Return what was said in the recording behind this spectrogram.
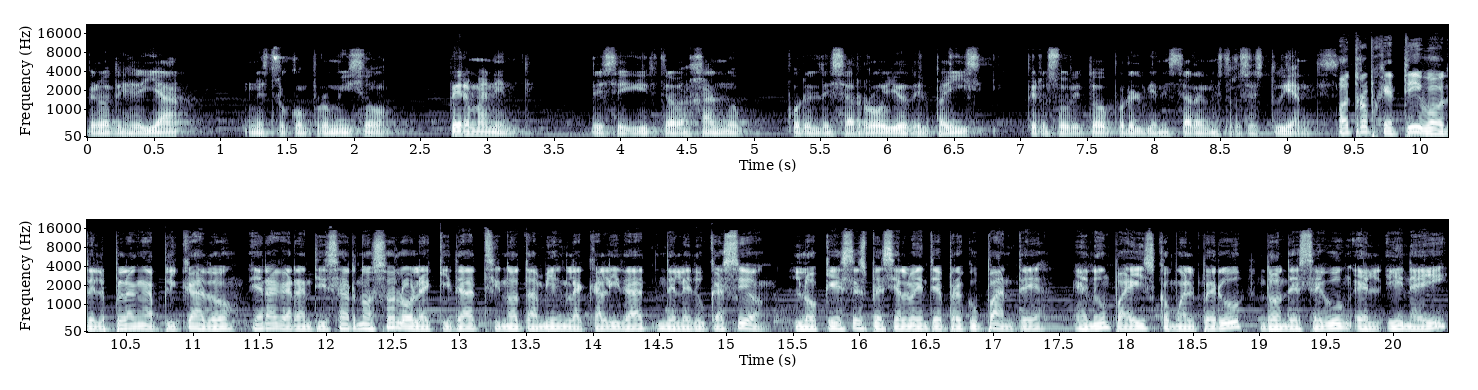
Pero desde ya nuestro compromiso permanente de seguir trabajando por el desarrollo del país pero sobre todo por el bienestar de nuestros estudiantes. Otro objetivo del plan aplicado era garantizar no solo la equidad, sino también la calidad de la educación, lo que es especialmente preocupante en un país como el Perú, donde según el INEI, e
